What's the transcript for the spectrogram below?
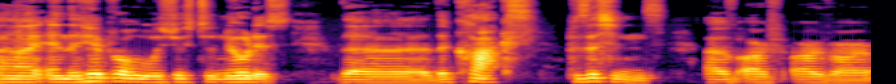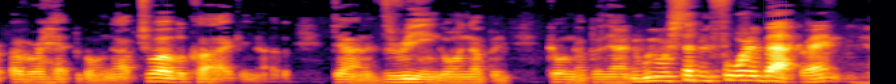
uh, and the hip roll was just to notice the the clock's positions of our of our of our hip going up. Twelve o'clock, you know, down at three and going up and going up and down. And we were stepping forward and back, right? Yeah.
